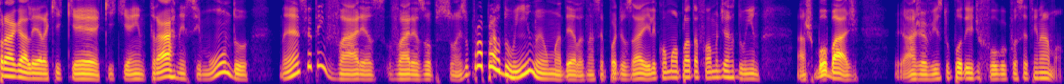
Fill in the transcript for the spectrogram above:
a galera que quer, que quer entrar nesse mundo, né, você tem várias, várias opções. O próprio Arduino é uma delas, né? Você pode usar ele como uma plataforma de Arduino. Acho bobagem. Haja visto o poder de fogo que você tem na mão.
